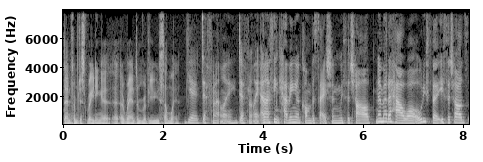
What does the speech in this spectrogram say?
than from just reading a, a random review somewhere. Yeah, definitely, definitely. And I think having a conversation with a child, no matter how old, if the if the child's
